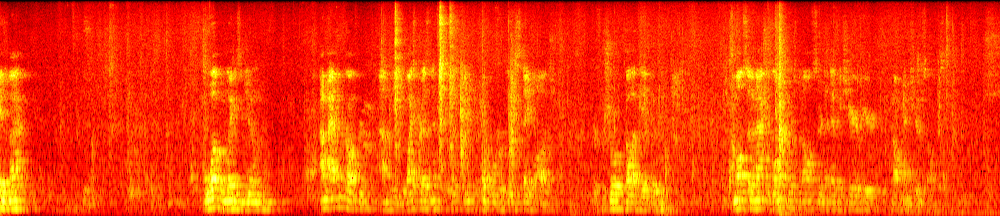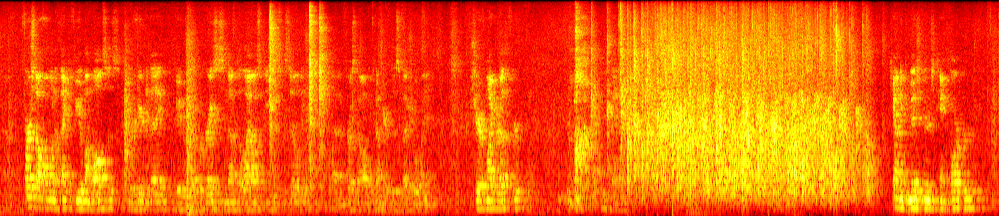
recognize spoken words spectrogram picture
In back. Welcome, ladies and gentlemen. I'm Adam Crawford. I'm the Vice President of the Patrol Police State Lodge, or for short, we'll call it the FOP. I'm also an active law enforcement officer and a deputy sheriff here at Kanawha County Sheriff's Office. First off, I want to thank a few of my bosses who are here today, who were gracious enough to allow us to use this facility, uh, for us all to come here for this special event. Sheriff Mike Rutherford. County Commissioners Kent Carper,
